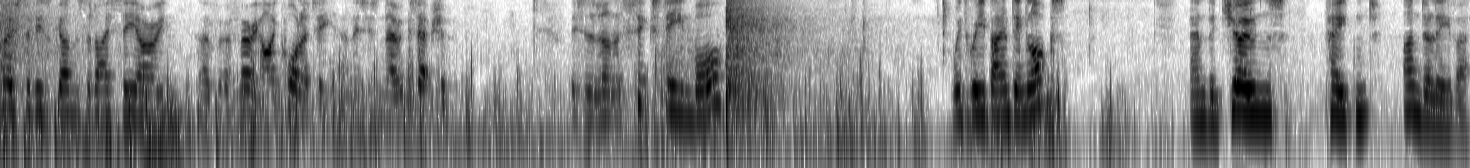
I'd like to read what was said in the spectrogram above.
most of his guns that I see are in of very high quality and this is no exception. This is another 16 bore with rebounding locks and the Jones patent underlever.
